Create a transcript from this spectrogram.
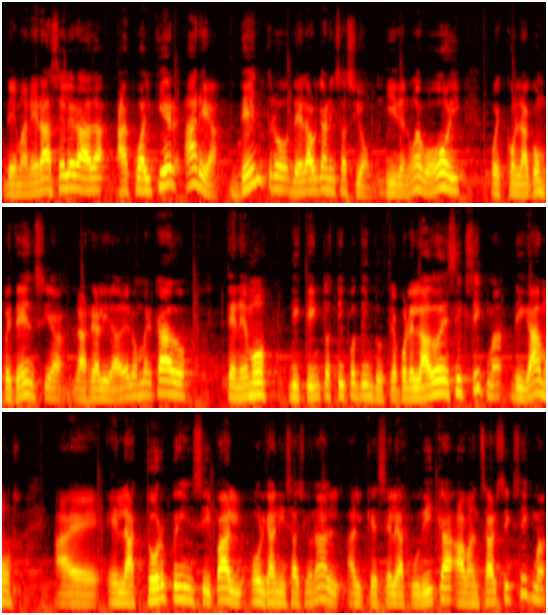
de manera acelerada a cualquier área dentro de la organización. Y de nuevo hoy, pues con la competencia, la realidad de los mercados, tenemos distintos tipos de industria. Por el lado de Six Sigma, digamos, el actor principal organizacional al que se le adjudica avanzar Six Sigma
